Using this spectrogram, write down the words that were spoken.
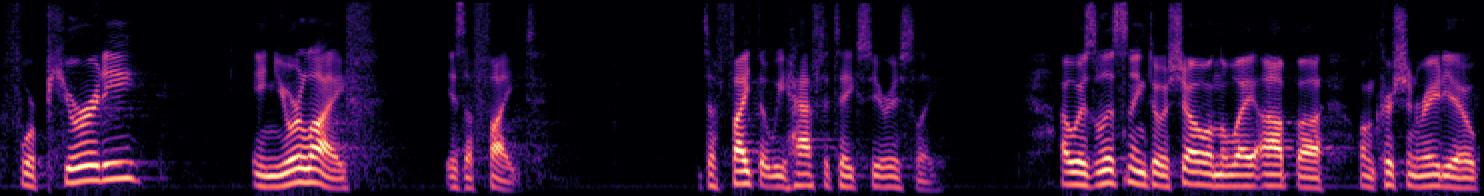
for purity in your life is a fight. It's a fight that we have to take seriously. I was listening to a show on the way up uh, on Christian radio,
